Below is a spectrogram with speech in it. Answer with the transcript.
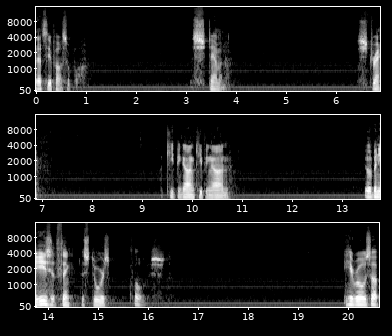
That's the Apostle Paul. Stamina strength. Keeping on, keeping on. It would have been easy to think this door is closed. He rose up.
